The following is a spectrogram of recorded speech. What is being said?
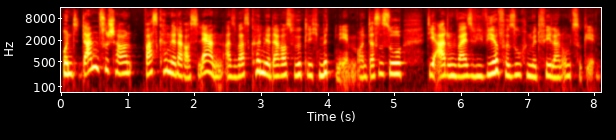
Und dann zu schauen, was können wir daraus lernen? Also was können wir daraus wirklich mitnehmen? Und das ist so die Art und Weise, wie wir versuchen, mit Fehlern umzugehen.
